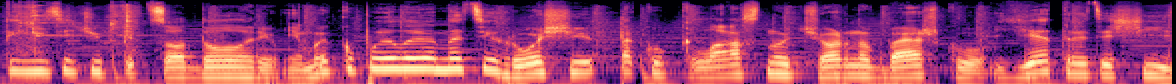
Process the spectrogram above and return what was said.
1500 доларів. І ми купили на ці гроші таку класну чорну бешку Є36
